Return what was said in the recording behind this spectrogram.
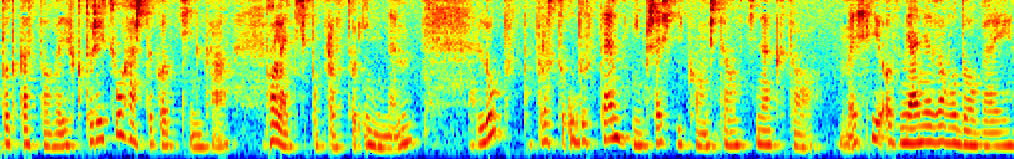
podcastowej, w której słuchasz tego odcinka. Poleć po prostu innym. Lub po prostu udostępnij, prześlij komuś ten odcinek, kto myśli o zmianie zawodowej,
